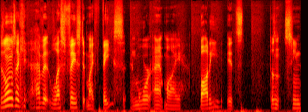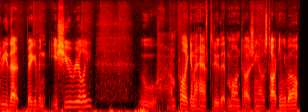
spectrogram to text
As long as I have it less faced at my face and more at my body, it doesn't seem to be that big of an issue, really. Ooh, I'm probably going to have to do that montaging I was talking about.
